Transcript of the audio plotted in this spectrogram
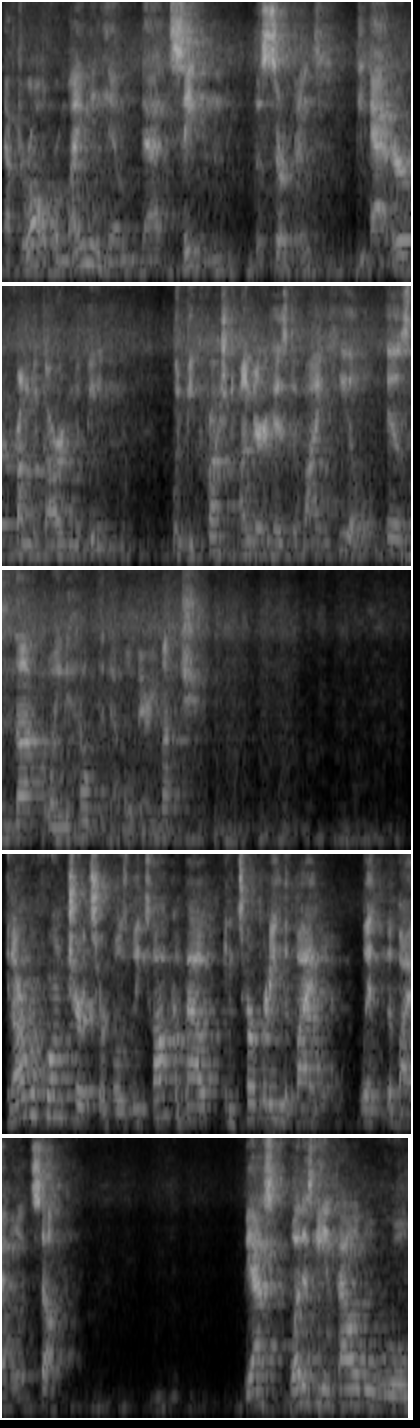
After all, reminding him that Satan, the serpent, the adder from the Garden of Eden, would be crushed under his divine heel is not going to help the devil very much. In our Reformed church circles, we talk about interpreting the Bible with the Bible itself. We ask, what is the infallible rule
